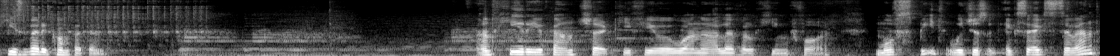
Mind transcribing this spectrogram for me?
He's very competent. And here you can check if you wanna level him for move speed, which is ex excellent,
